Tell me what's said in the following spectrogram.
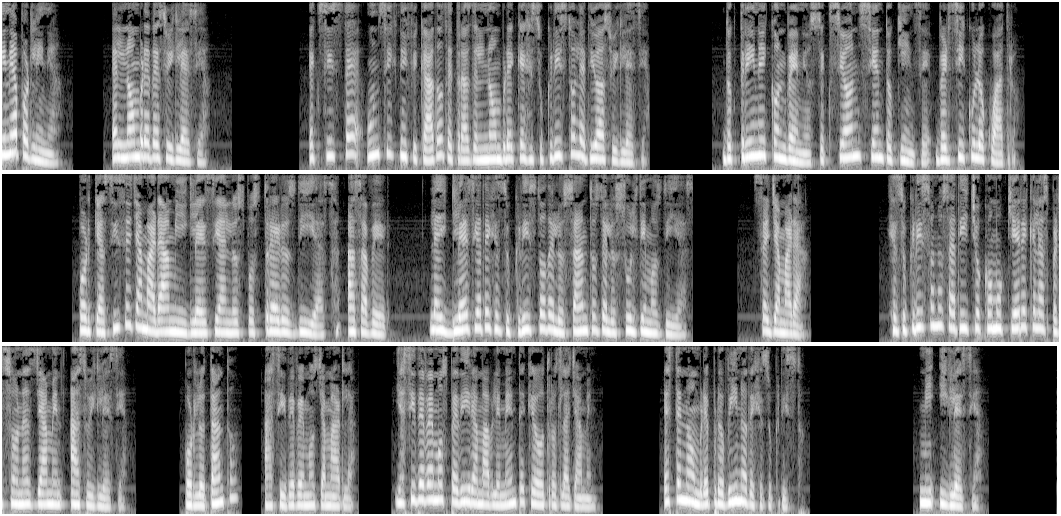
Línea por línea. El nombre de su iglesia. Existe un significado detrás del nombre que Jesucristo le dio a su iglesia. Doctrina y Convenios, sección 115, versículo 4. Porque así se llamará mi iglesia en los postreros días, a saber, la iglesia de Jesucristo de los santos de los últimos días. Se llamará. Jesucristo nos ha dicho cómo quiere que las personas llamen a su iglesia. Por lo tanto, así debemos llamarla, y así debemos pedir amablemente que otros la llamen. Este nombre provino de Jesucristo. Mi iglesia.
